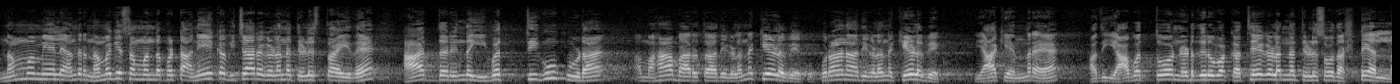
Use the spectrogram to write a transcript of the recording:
ನಮ್ಮ ಮೇಲೆ ಅಂದ್ರೆ ನಮಗೆ ಸಂಬಂಧಪಟ್ಟ ಅನೇಕ ವಿಚಾರಗಳನ್ನು ತಿಳಿಸ್ತಾ ಇದೆ. ಆದ್ದರಿಂದ ಇವತ್ತಿಗೂ ಕೂಡ ಮಹಾಭಾರತಾದಿಗಳನ್ನು ಕೇಳಬೇಕು, ಪುರಾಣಾದಿಗಳನ್ನು ಕೇಳಬೇಕು. ಯಾಕೆ ಅಂದ್ರೆ ಅದು ಯಾವತ್ತೋ ನಡೆದಿರುವ ಕಥೆಗಳನ್ನು ತಿಳಿಸೋದಷ್ಟೇ ಅಲ್ಲ,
